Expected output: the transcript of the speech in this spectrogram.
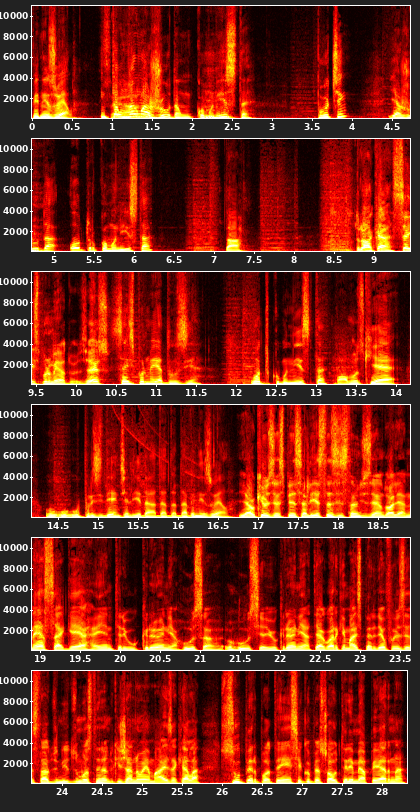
Venezuela. Então não ajuda um comunista Putin e ajuda outro comunista Tá. Troca seis por meia dúzia, é isso? seis por meia dúzia. Outro comunista Vamos. que é o, o presidente ali da, da, da, Venezuela. E é o que os especialistas estão dizendo. Olha, nessa guerra entre Ucrânia, Rússia, Rússia e Ucrânia, até agora quem mais perdeu foi os Estados Unidos, mostrando que já não é mais aquela superpotência que o pessoal treme a perna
